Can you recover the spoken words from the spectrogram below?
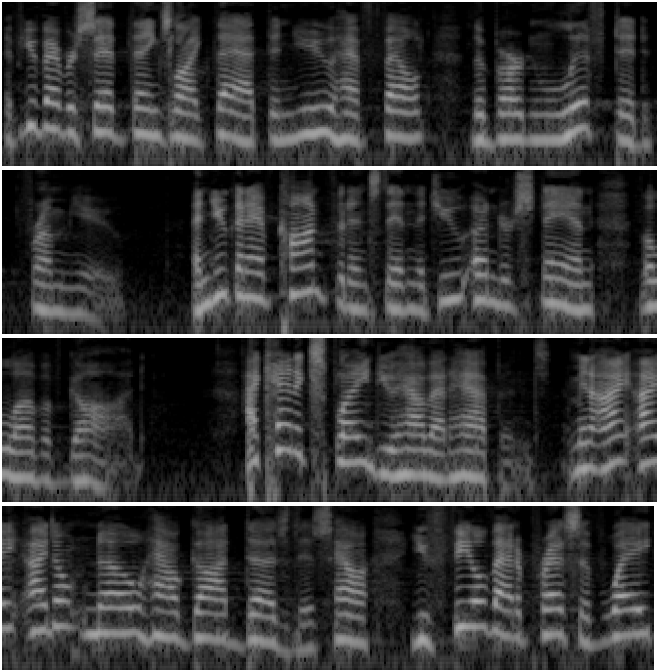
if you've ever said things like that, then you have felt the burden lifted from you. And you can have confidence then that you understand the love of God. I can't explain to you how that happens. I mean, I, I, I don't know how God does this, how you feel that oppressive weight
